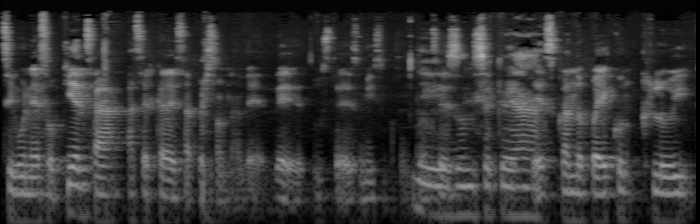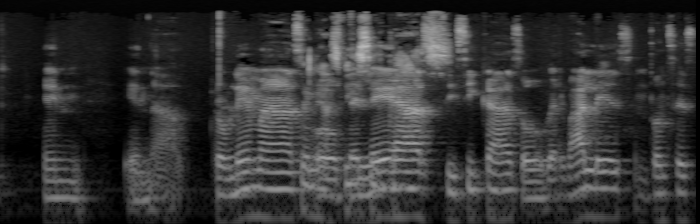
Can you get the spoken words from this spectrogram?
según eso, piensa acerca de esa persona, de, de ustedes mismos. Entonces, y es donde se crea. Es cuando puede concluir en, en uh, problemas peleas o peleas físicas. o verbales. Entonces,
